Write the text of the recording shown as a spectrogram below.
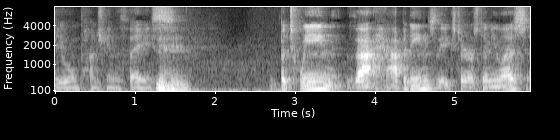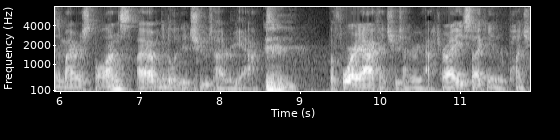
table and punch me in the face. hmm between that happening, so the external stimulus, and my response, I have an ability to choose how to react. hmm Before I act, I choose how to react, right? So I can either punch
